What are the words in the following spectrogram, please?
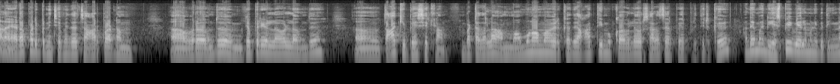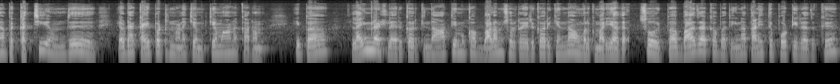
ஆனால் எடப்பாடி பழனிசாமி ஏதாச்சும் ஆர்ப்பாட்டம் அவரை வந்து மிகப்பெரிய லெவலில் வந்து தாக்கி பேசியிருக்கலாம் பட் அதெல்லாம் மௌனமாகவே இருக்காது. அதிமுகவில் ஒரு சரசரப்பு ஏற்படுத்தியிருக்கு. அதே மாதிரி எஸ்பி வேலுமணி பார்த்திங்கன்னா இப்போ கட்சியை வந்து எப்படியா கைப்பற்றணும்னு நினைக்க முக்கியமான காரணம். இப்போ லைம்லைட்டில் இருக்க வரைக்கும் தான் அதிமுக பலம் சொல்கிற இருக்க வரைக்கும் தான் அவங்களுக்கு மரியாதை. ஸோ இப்போ பாஜக பார்த்திங்கன்னா தனித்து போட்டிடுறதுக்கு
